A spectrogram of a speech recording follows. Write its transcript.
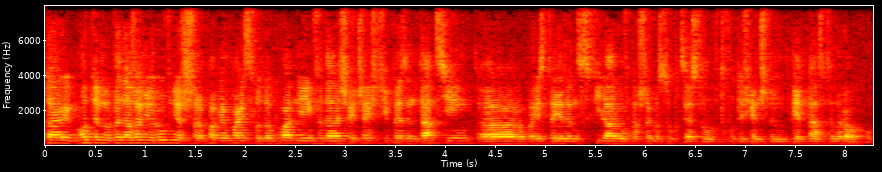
To, o tym wydarzeniu również powiem Państwu dokładniej w dalszej części prezentacji, e, bo jest to jeden z filarów naszego sukcesu w 2015 roku.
